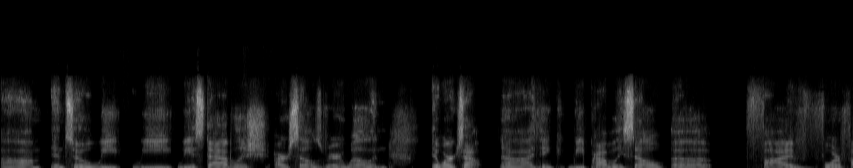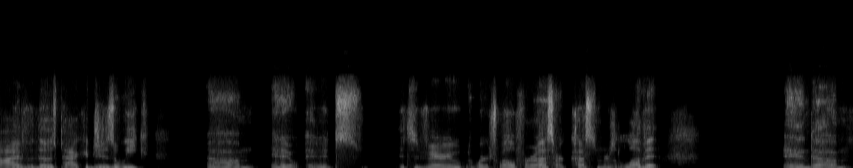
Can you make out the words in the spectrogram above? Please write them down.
Um, and so we we we establish ourselves very well and it works out. Uh, i think we probably sell uh, five four or five of those packages a week. Um, and it and it's it's very it works well for us. Our customers love it. And um,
